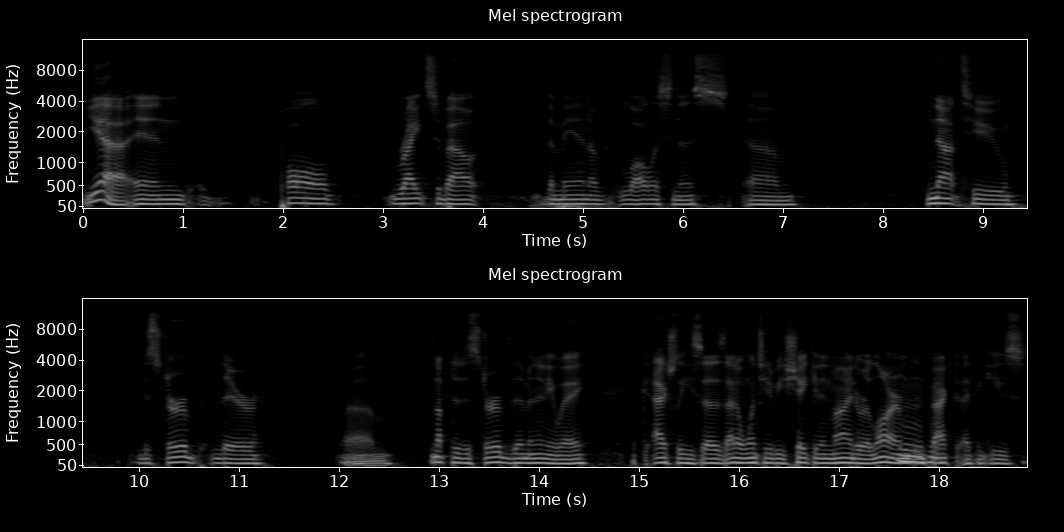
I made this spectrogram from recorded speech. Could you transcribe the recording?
Yeah, and Paul writes about the man of lawlessness, um, not to disturb their um, not to disturb them in any way. Actually, he says, "I don't want you to be shaken in mind or alarmed." In Mhm. fact, I think he's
